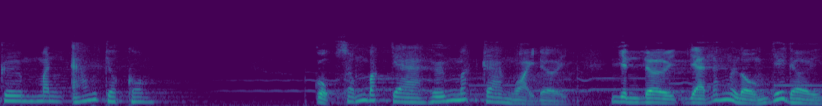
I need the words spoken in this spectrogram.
cơm manh áo cho con. Cuộc sống bắt cha hướng mắt ra ngoài đời, nhìn đời và lăn lộn với đời.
